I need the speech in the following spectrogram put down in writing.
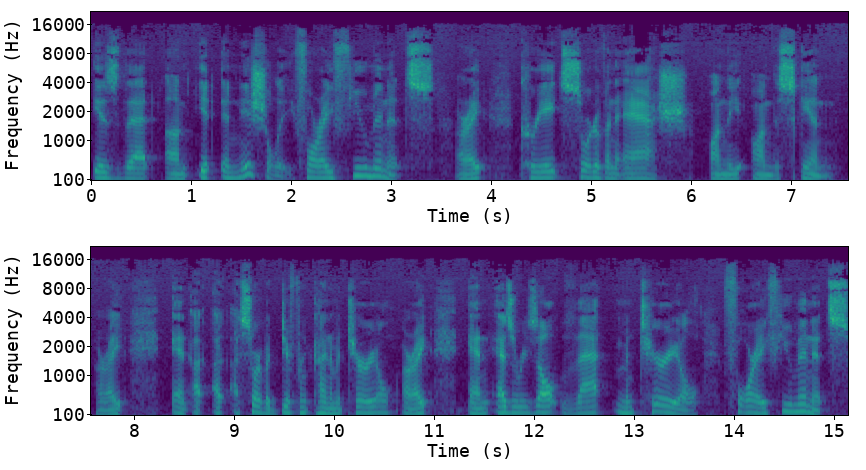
is that um, it initially, for a few minutes, all right, creates sort of an ash on the on the skin, all right, and a, a, a sort of a different kind of material, all right, and as a result, that material for a few minutes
